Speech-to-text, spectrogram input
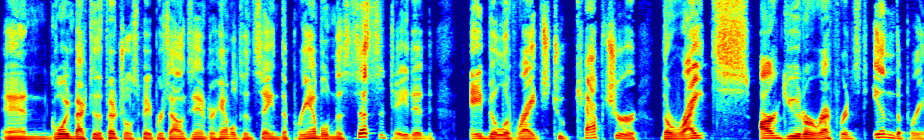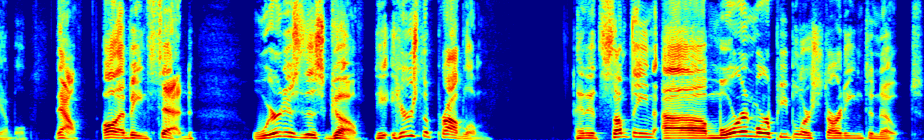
And going back to the Federalist Papers, Alexander Hamilton saying the preamble necessitated a Bill of Rights to capture the rights argued or referenced in the preamble. Now, all that being said, where does this go? Here's the problem and it's something uh, more and more people are starting to note.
